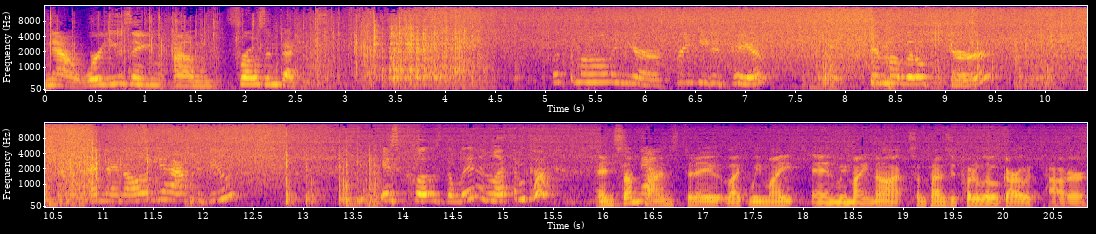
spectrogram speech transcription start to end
Now we're using um, frozen veggies. Put them all in your preheated pan. Give them a little stir. And then all you have to do is close the lid and let them cook. And sometimes today, like we might and we might not, sometimes we put a little garlic powder,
